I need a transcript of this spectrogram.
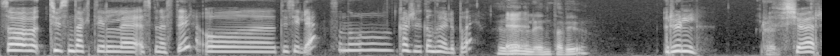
Så tusen takk til eh, Espen Ester og til Silje. Så nå kanskje vi kan høre litt på det. Rull intervju. Rull. Rull. Kjør.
